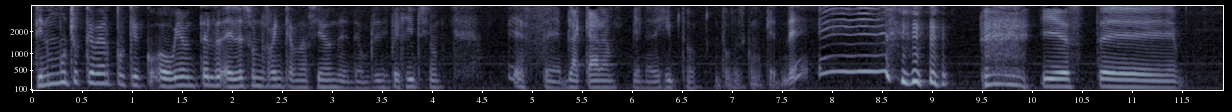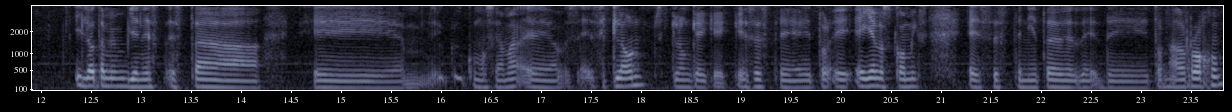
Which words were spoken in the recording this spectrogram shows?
tiene mucho que ver porque obviamente él, es una reencarnación de, un príncipe egipcio, este, Black Adam viene de Egipto. Entonces, como que. De... y este. Y luego también viene esta. Eh, ¿Cómo se llama? Eh, Ciclón. Ciclón, que, que, que es este. Eh, ella en los cómics es este nieta de, de, de, Tornado Rojo.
